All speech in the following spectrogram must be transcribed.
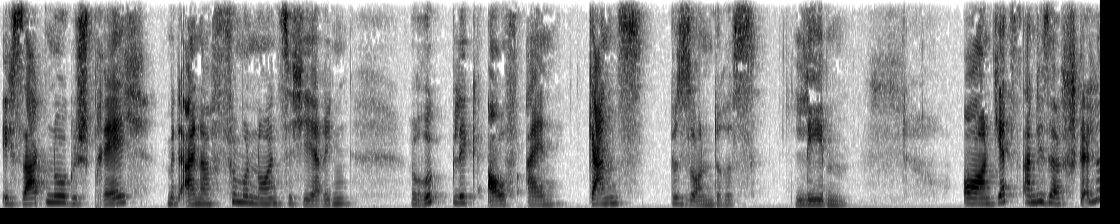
Ich sage nur Gespräch mit einer 95-jährigen Rückblick auf ein ganz besonderes Leben. Und jetzt an dieser Stelle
